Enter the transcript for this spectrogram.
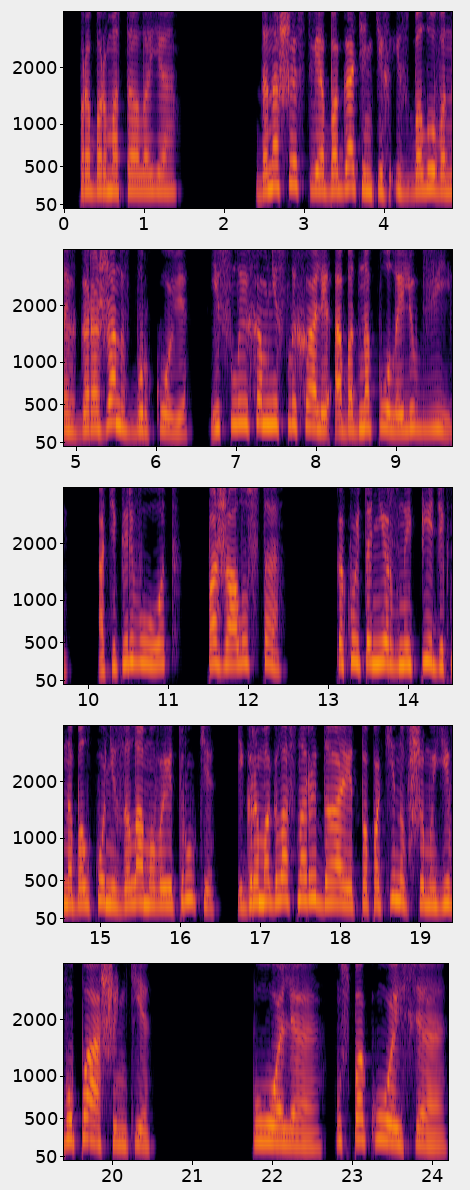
— пробормотала я. До нашествия богатеньких избалованных горожан в Буркове и слыхом не слыхали об однополой любви. А теперь вот, пожалуйста, какой-то нервный педик на балконе заламывает руки и громогласно рыдает по покинувшему его Пашеньке. «Поля, успокойся»,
